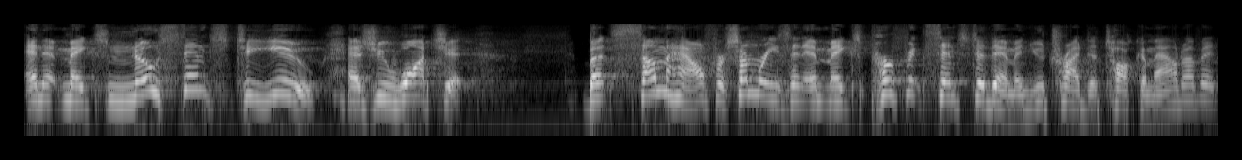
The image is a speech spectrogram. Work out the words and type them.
And it makes no sense to you as you watch it. But somehow, for some reason, it makes perfect sense to them. And you tried to talk them out of it.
